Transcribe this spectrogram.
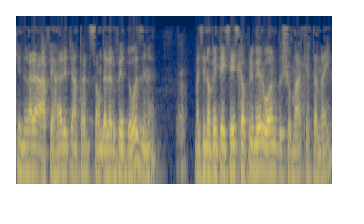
Que não era a Ferrari, a tradição dela era o V12, né? Mas em 96, que é o primeiro ano do Schumacher também,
